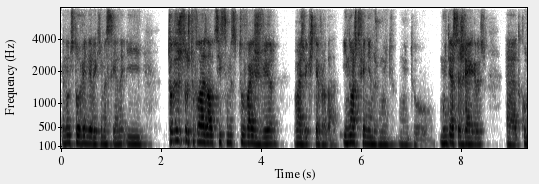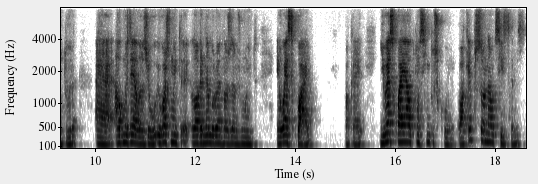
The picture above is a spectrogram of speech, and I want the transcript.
Eu não te estou a vender aqui uma cena e todas as pessoas que tu falas de OutSystems, tu vais ver, vais ver que isto é verdade. E nós defendemos muito, muito, muito estas regras uh, de cultura. Uh, algumas delas, eu, eu, gosto muito, logo a number one que nós damos muito, é o SQI, ok? E o SQI é algo tão simples como qualquer pessoa na OutSystems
